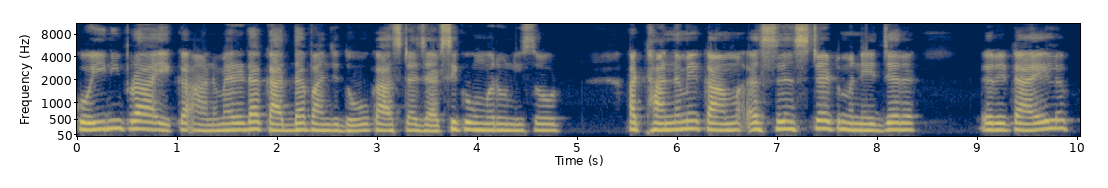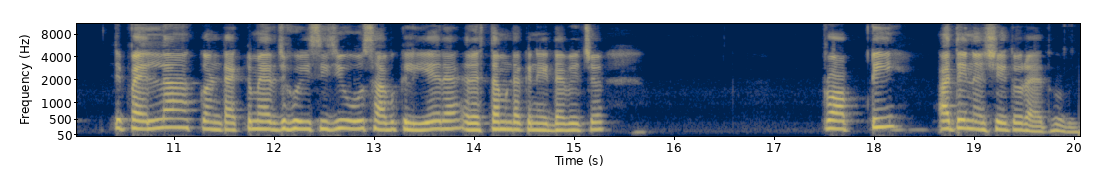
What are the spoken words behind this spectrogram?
ਕੋਈ ਨਹੀਂ ਭਰਾ, ਇੱਕ ਅਨਮੈਰਿਡ ਆ, ਕੱਦ ਦਾ 5 2 ਕਾਸਟ ਹੈ ਜਰਸੀ ਕੋ ਉਮਰ 1998 ਕੰਮ ਅਸਿਸਟੈਂਟ ਮੈਨੇਜਰ ਰਿਟਾਇਲ ਤੇ ਪਹਿਲਾ ਕੰਟੈਕਟ ਮੈਰਿਜ ਹੋਈ ਸੀ ਜੀ, ਉਹ ਸਭ ਕਲੀਅਰ ਹੈ ਰਿਸ਼ਤਾ ਮੁੰਡਾ ਕੈਨੇਡਾ ਵਿੱਚ ਪ੍ਰਾਪਰਟੀ ਅਤੇ ਨਸ਼ੇ ਤੋਂ ਰਹਿਤ ਹੋਵੇ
